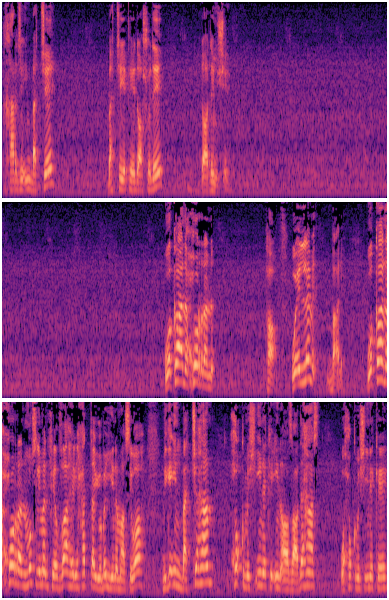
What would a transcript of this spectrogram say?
خرج این بچه بچه پیدا شده داده میشه. وكان حرا ها وإن لم بله. وكان حرا مسلما في الظاهر حتى يبين ما سواه. میگه این بچه هم حکمش اینه که این آزاده هست. و حکمش اینه که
